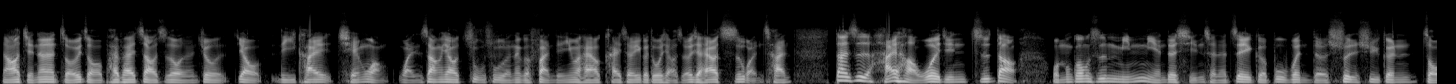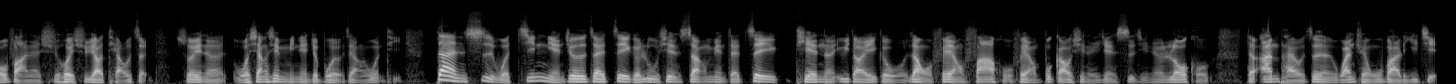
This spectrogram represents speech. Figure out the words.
然后简单的走一走、拍拍照之后呢，就要离开，前往晚上要住宿的那个饭店，因为还要开车一个多小时，而且还要吃晚餐。但但是还好，我已经知道。我们公司明年的行程的这个部分的顺序跟走法呢，需会需要调整，所以呢，我相信明年就不会有这样的问题。但是我今年就是在这个路线上面，在这一天呢，遇到一个我让我非常发火、非常不高兴的一件事情，那个 local 的安排，我真的完全无法理解。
